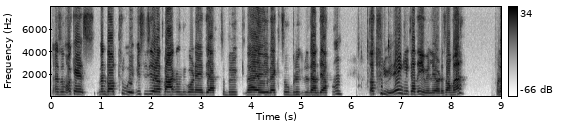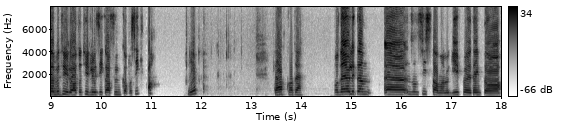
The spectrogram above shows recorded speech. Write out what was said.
Det er sånn, ok, men da tror jeg, Hvis du sier at hver gang du går ned i, diet, så bruk, nei, i vekt, så bruker du den dietten, da tror jeg egentlig ikke at jeg vil gjøre det samme. For det Mm. betyr jo at det tydeligvis ikke har funka på sikt. da. Jepp. Det er akkurat det. Og det er jo litt en, eh, en sånn siste analogi før jeg tenkte å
